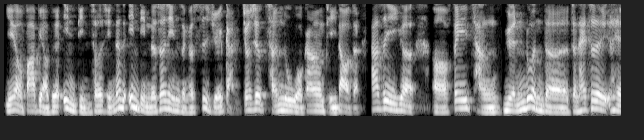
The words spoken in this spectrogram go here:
也有发表这个硬顶车型。那个硬顶的车型整个视觉感，就是诚如我刚刚提到的，它是一个呃非常圆润的整台车很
